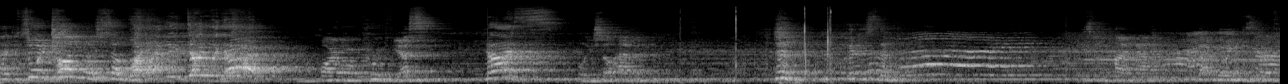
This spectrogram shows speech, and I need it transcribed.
Like it's sort of calm yourself. What have you done with her? You require more proof, yes? Yes! Well, you shall have it. What is that? He's in hide now. Not going upstairs.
